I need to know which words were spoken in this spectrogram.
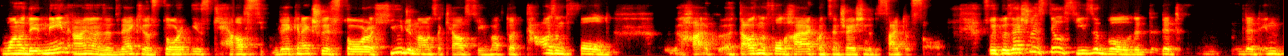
one of the main ions that vacuoles store is calcium. They can actually store huge amounts of calcium, up to a thousandfold, a thousand-fold higher concentration at the cytosol. So it was actually still feasible that, that, that in,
